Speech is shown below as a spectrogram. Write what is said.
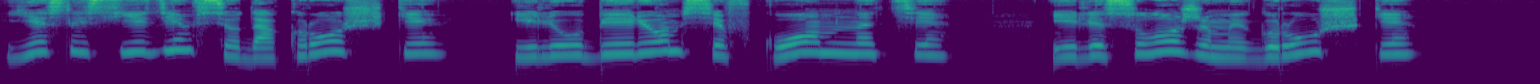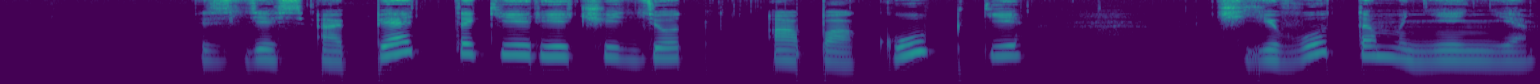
Если съедим все до крошки или уберемся в комнате, или сложим игрушки. Здесь опять-таки речь идет о покупке чьего-то мнения,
